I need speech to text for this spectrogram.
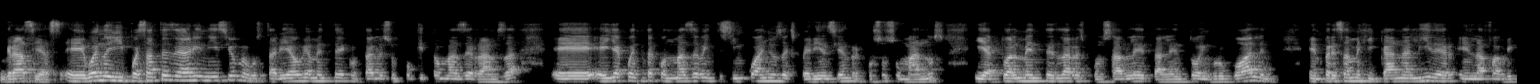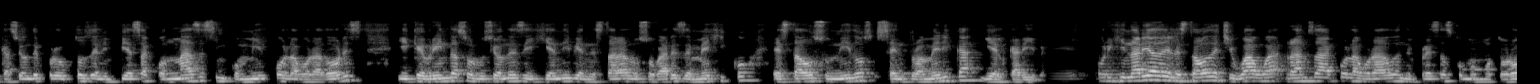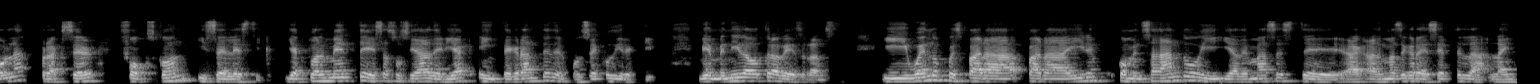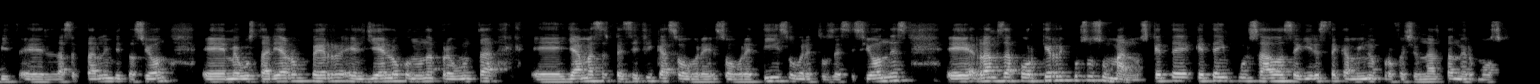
Gracias. Eh, bueno, y pues antes de dar inicio, me gustaría obviamente contarles un poquito más de Ramsa. Eh, ella cuenta con más de 25 años de experiencia en recursos humanos y actualmente es la responsable de talento en Grupo Allen, empresa mexicana líder en la fabricación de productos de limpieza con más de 5 mil colaboradores y que brinda soluciones de higiene y bienestar a los hogares de México, Estados Unidos, Centroamérica y el Caribe. Originaria del estado de Chihuahua, Ramsa ha colaborado en empresas como Motorola, Praxair, Foxconn y Celestic, y actualmente es asociada de ERIAC e integrante del consejo directivo. Bienvenida otra vez, Ramsa. Y bueno, pues para, para ir comenzando y, además, este, además de agradecerte la, la el aceptar la invitación, eh, me gustaría romper el hielo con una pregunta eh, ya más específica sobre, sobre ti, sobre tus decisiones. Eh, Ramsa, ¿por qué recursos humanos? ¿Qué te, ¿Qué te ha impulsado a seguir este camino profesional tan hermoso?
